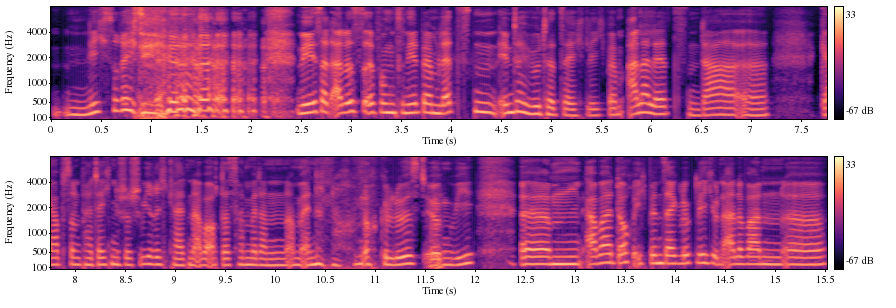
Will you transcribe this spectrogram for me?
Nicht so richtig. nee, es hat alles äh, funktioniert beim letzten Interview tatsächlich. Beim allerletzten, da äh, gab es so ein paar technische Schwierigkeiten, aber auch das haben wir dann am Ende noch, noch gelöst irgendwie. Ähm, aber doch, ich bin sehr glücklich und alle waren, äh,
